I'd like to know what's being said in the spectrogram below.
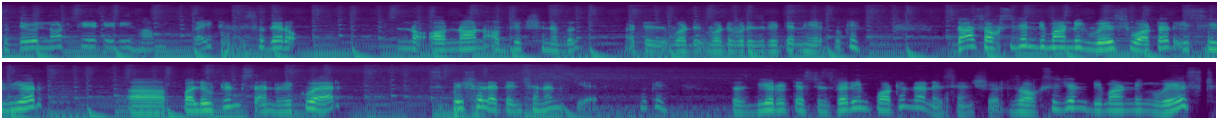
so they will not create any harm right? So they are non-objectionable that is what whatever is written here okay. Thus oxygen demanding wastewater is severe uh, pollutants and require special attention and care okay. This BOD test is very important and essential. So oxygen demanding waste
